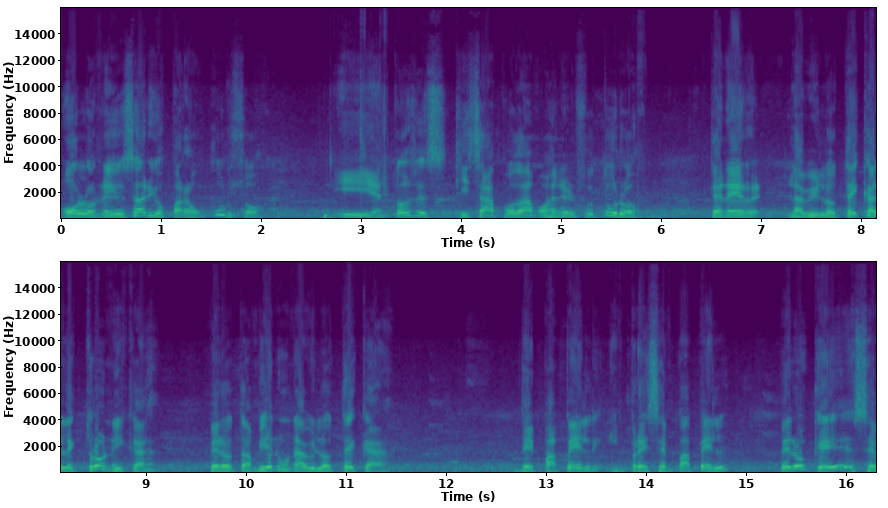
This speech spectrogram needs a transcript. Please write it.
o lo necesarios para un curso y entonces quizás podamos en el futuro tener la biblioteca electrónica, pero también una biblioteca de papel, impresa en papel, pero que se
